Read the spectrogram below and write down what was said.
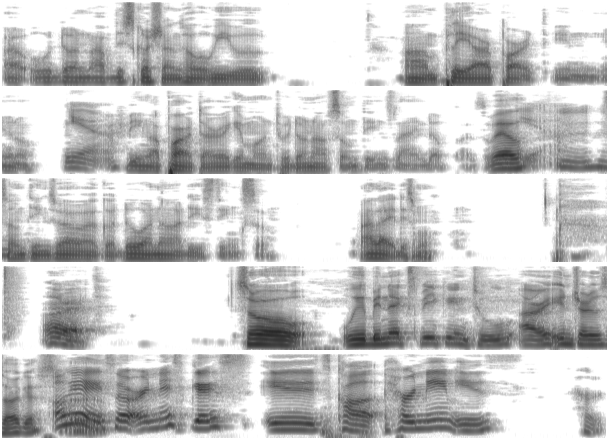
Uh, we don't have discussions how we will um play our part in you know yeah being a part of Reggae Month. We don't have some things lined up as well. yeah Mhm. Some things we are gonna do and all these things. So I like this one. All right. So We'll be next speaking to Ari. Introduce our guest. Okay, so our next guest is called. Her name is her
